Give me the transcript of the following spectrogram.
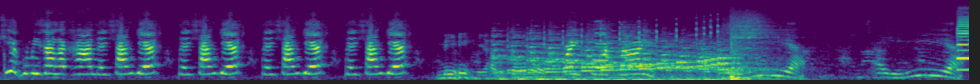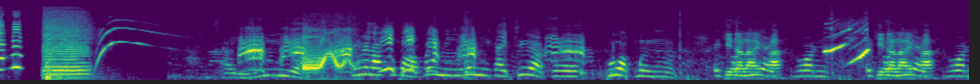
เหี้ยกูมีธนาคารในช้างเย็ดในช้างเย็ดในช้างเย็ดในช้างเย็ดมีครับโกหกไปกดเลยไอ้เหี้ยไอ้เหี้ยไอ้เหี้ยที่เวลากูบอกไม่มีไม่มีใครเชื่อกูพวกมึงไอ้กินตัวอะไรเหี้ยคะไอ้คนไอ้กินอะไรตัวเหี้ยคะไอ้คน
